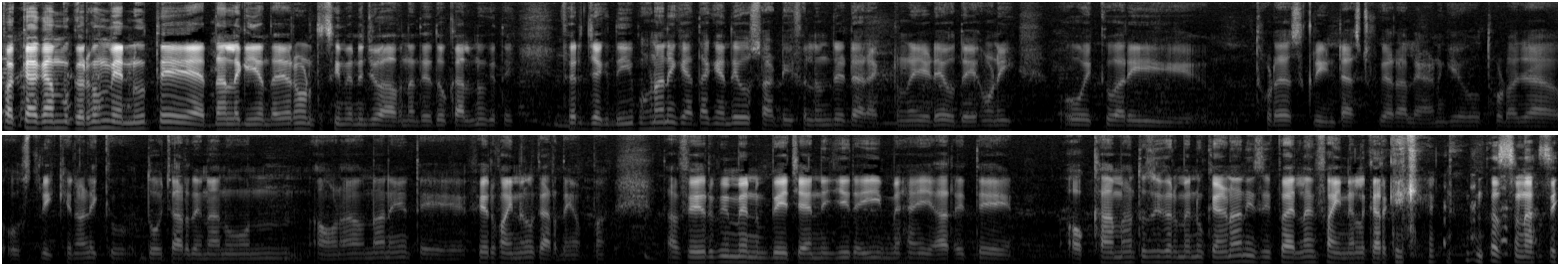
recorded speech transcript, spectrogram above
ਪੱਕਾ ਕੰਮ ਕਰੋ ਮੈਨੂੰ ਤੇ ਐਦਾਂ ਲੱਗੀ ਜਾਂਦਾ ਯਾਰ ਹੁਣ ਤੁਸੀਂ ਮੈਨੂੰ ਜਵਾਬ ਨਾ ਦੇ ਦਿਓ ਕੱਲ ਨੂੰ ਕਿਤੇ। ਫਿਰ ਜਗਦੀਪ ਹੁਣਾਂ ਨੇ ਕਹਿਤਾ ਕਹਿੰਦੇ ਉਹ ਸਾਡੀ ਫਿਲਮ ਦੇ ਡਾਇਰੈਕਟਰ ਨੇ ਜਿਹੜੇ ਉਦੇ ਹੋਣੀ ਉਹ ਇੱਕ ਵਾਰੀ ਥੋੜਾ ਜਿਹਾ ਸਕਰੀਨ ਟੈਸਟ ਵਗੈਰਾ ਲੈਣਗੇ, ਉਹ ਥੋੜਾ ਜਿਹਾ ਉਸ ਤਰੀਕੇ ਨਾਲ ਇੱਕ, ਦੋ ਚਾਰ ਦਿਨਾਂ ਨੂੰ ਉਨ- ਆਉਣਾ ਉਹਨਾਂ ਨੇ ਤੇ ਫਿਰ ਫਾਈਨਲ ਕਰਦੇ ਹਾਂ ਆਪਾਂ। ਤਾਂ ਫਿਰ ਵੀ ਮੈਨੂੰ ਬੇਚੈਨੀ ਜੀ ਰਹੀ, ਮੈਂ ਕਿਹਾ ਯਾਰ ਇਹ ਤੇ ਔਖਾ, ਮੈਂ ਕਿਹਾ ਤੁਸੀਂ ਫਿਰ ਮੈਨੂੰ ਕਹਿਣਾ ਨਹੀਂ ਸੀ, ਪਹਿਲਾਂ ਹੀ ਫਾਈਨਲ ਕਰਕੇ ਕਹਿ- ਦੱਸਣਾ ਸੀ।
